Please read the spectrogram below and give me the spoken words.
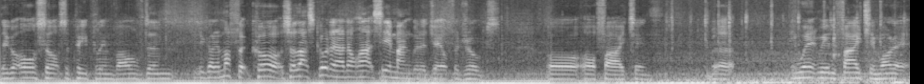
they got all sorts of people involved and they got him off at court. So that's good and I don't like to see a man go to jail for drugs or, or fighting. But he weren't really fighting, were it?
